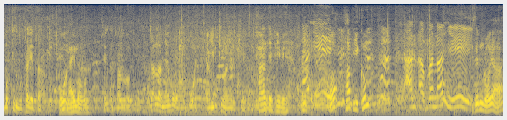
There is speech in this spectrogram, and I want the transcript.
먹지도 못하겠다. 어, 나이 먹어. 색도 작아. 잘라내고 야, 이렇게만 이렇게. 하한테 비밀. Gì? 어? 하 비컴? Bên nói gì? 쌤 로야.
